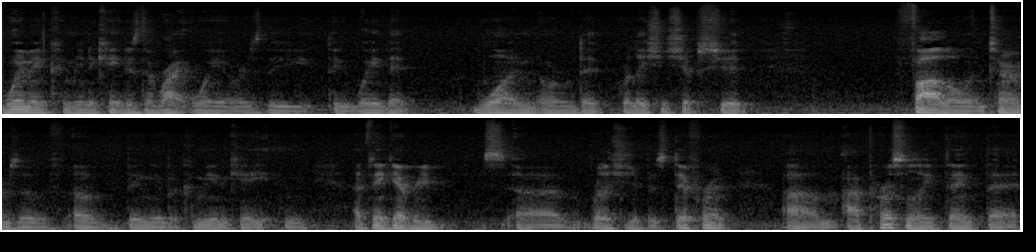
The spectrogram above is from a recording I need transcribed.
women communicate is the right way or is the, the way that one or that relationships should follow in terms of, of being able to communicate. And I think every uh, relationship is different. Um, I personally think that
